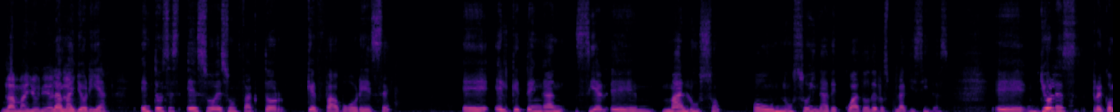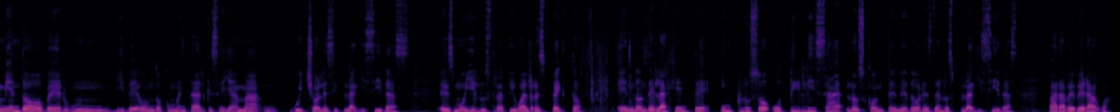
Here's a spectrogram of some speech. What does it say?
La mayoría. La, mayoría. Entonces, eso es un factor que favorece el que tengan mal uso o un uso inadecuado de los plaguicidas. Eh, yo les recomiendo ver un video, un documental que se llama Huicholes y plaguicidas. Es muy ilustrativo al respecto, en donde la gente incluso utiliza los contenedores de los plaguicidas para beber agua,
